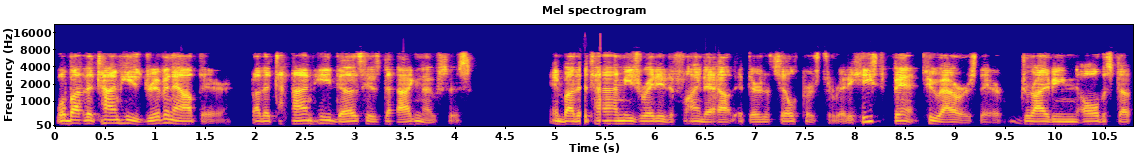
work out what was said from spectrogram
Well, by the time he's driven out there, by the time he does his diagnosis, and by the time he's ready to find out if there's a salesperson ready, he spent two hours there driving all the stuff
